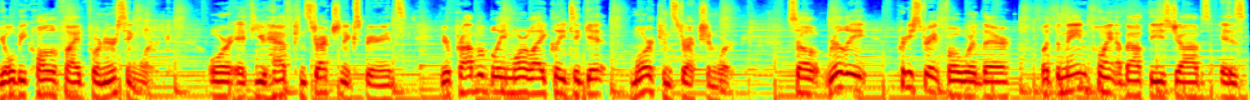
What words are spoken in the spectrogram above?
you'll be qualified for nursing work. Or if you have construction experience, you're probably more likely to get more construction work. So, really, pretty straightforward there. But the main point about these jobs is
